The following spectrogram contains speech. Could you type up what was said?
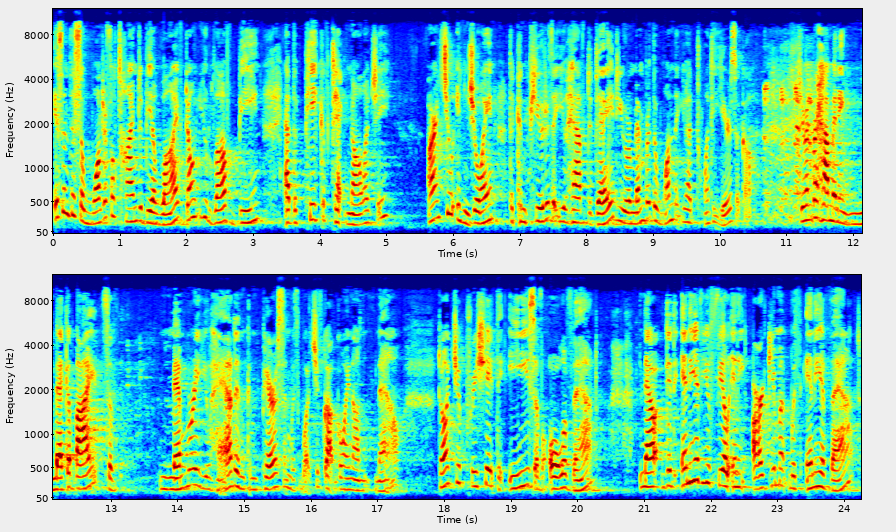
Isn't this a wonderful time to be alive? Don't you love being at the peak of technology? Aren't you enjoying the computer that you have today? Do you remember the one that you had 20 years ago? Do you remember how many megabytes of memory you had in comparison with what you've got going on now? Don't you appreciate the ease of all of that now did any of you feel any argument with any of that?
